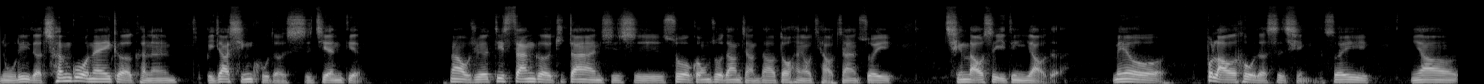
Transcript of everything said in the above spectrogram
努力的撑过那一个可能比较辛苦的时间点。那我觉得第三个就当然，其实所有工作刚讲到都很有挑战，所以勤劳是一定要的，没有不劳而获的事情。所以你要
